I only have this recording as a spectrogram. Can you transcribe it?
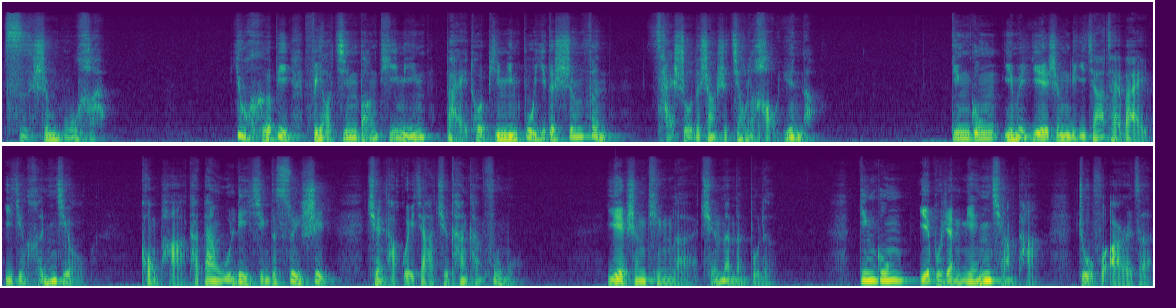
此生无憾。又何必非要金榜题名，摆脱平民不依的身份，才说得上是交了好运呢？丁公因为叶生离家在外已经很久，恐怕他耽误例行的岁事，劝他回家去看看父母。叶生听了却闷闷不乐，丁公也不忍勉强他，嘱咐儿子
